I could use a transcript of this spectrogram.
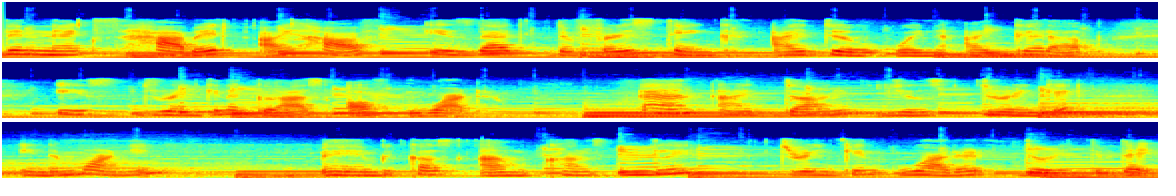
The next habit I have is that the first thing I do when I get up is drinking a glass of water. And I don't just drink it in the morning eh, because I'm constantly drinking water during the day.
